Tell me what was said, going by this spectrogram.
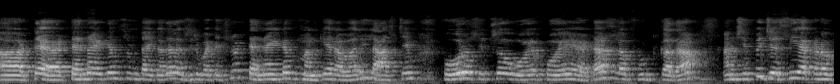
టె- టెన్ ఐటమ్స్ ఉంటాయి కదా లగ్జరీ బడ్జెట్స్లో టెన్ ఐటమ్స్ మనకే రావాలి. లాస్ట్ టైం ఫోర్ సిక్స్ పోయే పోయాయట అసలు ఫుడ్ కదా అని చెప్పి జెస్సీ అక్కడ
